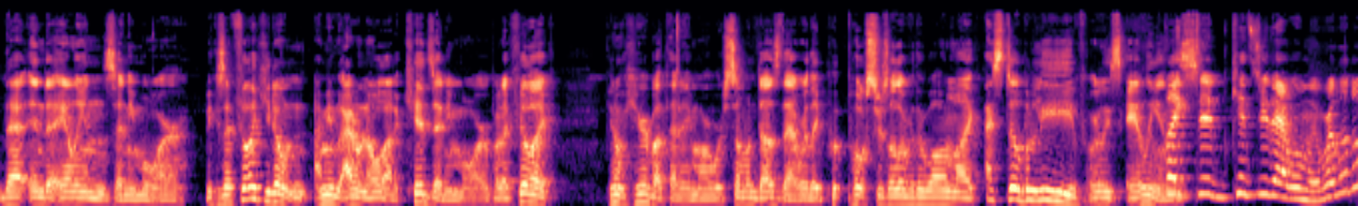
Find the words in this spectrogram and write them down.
that into aliens anymore? Because I feel like you don't I mean, I don't know a lot of kids anymore, but I feel like you don't hear about that anymore where someone does that where they put posters all over their wall and like, I still believe or at least aliens. like, did kids do that when we were little?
